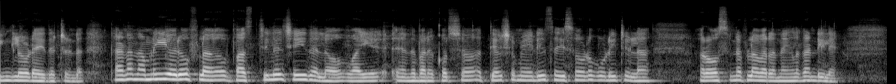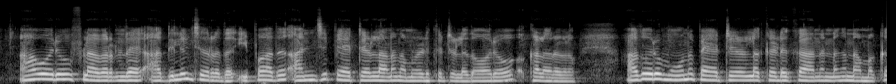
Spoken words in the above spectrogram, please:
ഇൻക്ലൂഡ് ചെയ്തിട്ടുണ്ട്. കാരണം നമ്മൾ ഈ ഒരു ഫ്ല ഫസ്റ്റിൽ ചെയ്തല്ലോ വൈ എന്താ പറയുക കുറച്ച് അത്യാവശ്യം മീഡിയം സൈസോട് കൂടിയിട്ടുള്ള റോസിന്റെ ഫ്ലവർ നിങ്ങൾ കണ്ടില്ലേ? ആ ഒരു ഫ്ലവറിന്റെ അതിലും ചെറുത് ഇപ്പോൾ അത് അഞ്ച് പാറ്റേണിലാണ് നമ്മൾ എടുത്തിട്ടുള്ളത് ഓരോ കളറുകളും. അതൊരു മൂന്ന് പാറ്റേണിലൊക്കെ എടുക്കുകയാണെന്നുണ്ടെങ്കിൽ നമുക്ക്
